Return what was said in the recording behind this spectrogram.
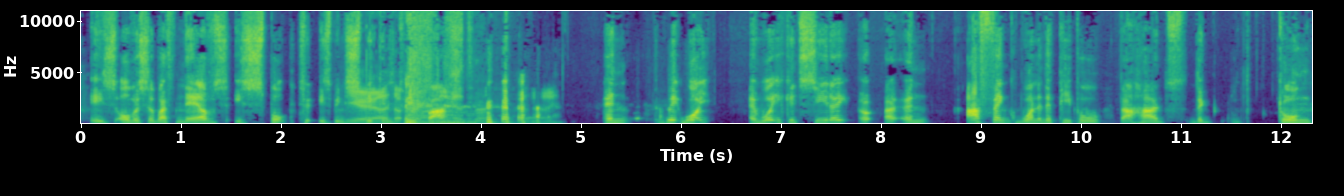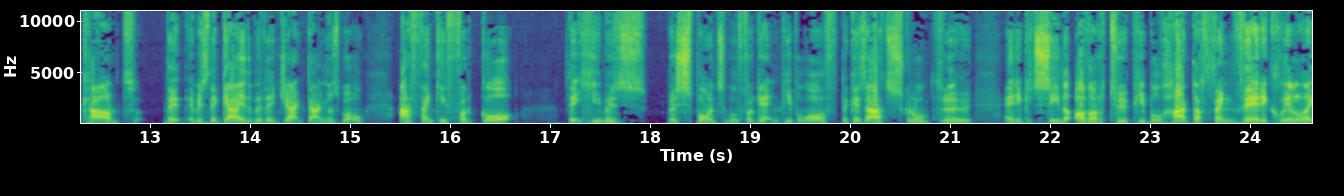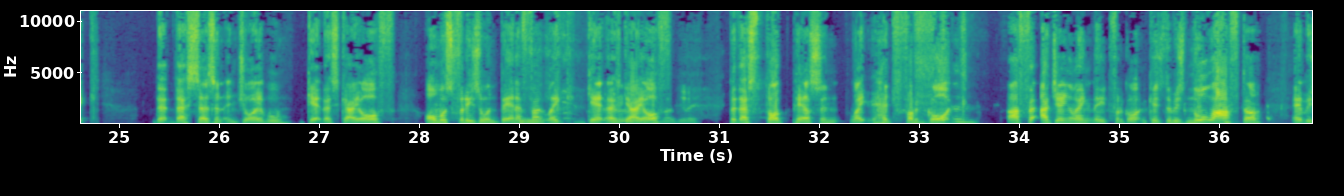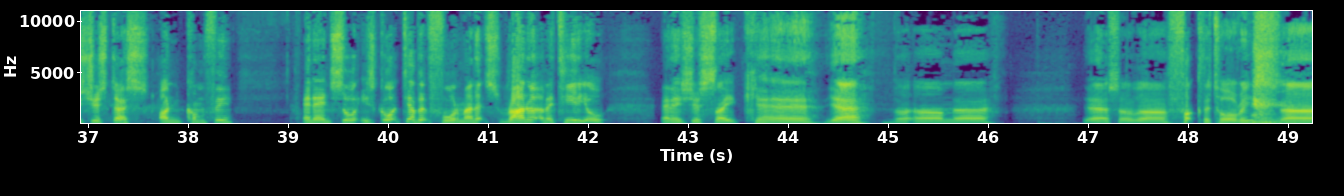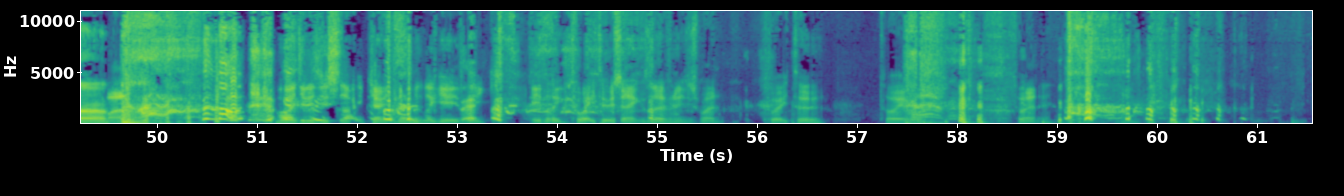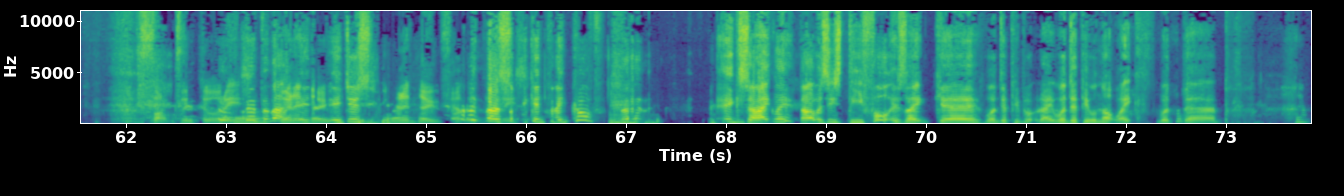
he's obviously with nerves. He's spoke to. He's been Yeah, speaking too a fast. thing, isn't it? Aye. And but what and what you could see right, uh, uh, and I think one of the people that had the gong card, that it was the guy with the Jack Daniels bottle. I think he forgot that he was responsible for getting people off because I scrolled through and you could see the other two people had their thing very clear, like that this isn't enjoyable. Get this guy off, almost for his own benefit. Like get this guy off but this third person like had forgotten. I, th- I genuinely think they'd forgotten because there was no laughter. It was just this uncomfy. And then so he's got to about four minutes, ran out of material, and he's just like, uh, yeah, um, uh, yeah. So uh, fuck the Tories. Uh, Man. Imagine he just started counting down like he like he had like twenty two seconds left and he just went 22, 21, 20. Fuck the Tories. but that- when in he, doubt, he just when in doubt, fuck the that's Tories. what I could think of. exactly. That was his default. Is like, uh, what do people right? What do people not like? What? Uh,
